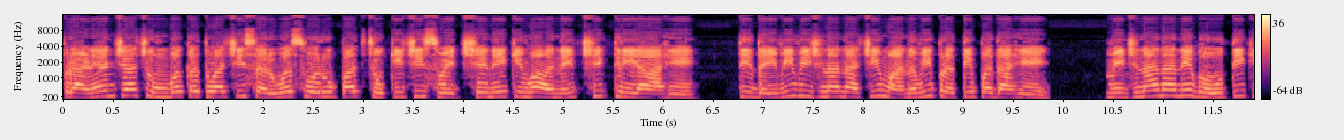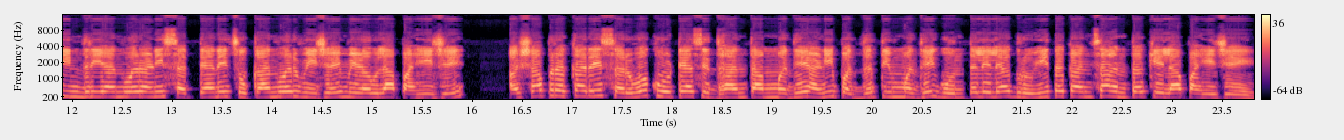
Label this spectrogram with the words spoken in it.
प्राण्यांच्या चुंबकत्वाची सर्व स्वरूपात चुकीची स्वेच्छेने किंवा अनैच्छिक क्रिया आहे. ती दैवी विज्ञानाची मानवी प्रतिपद आहे. विज्ञानाने भौतिक इंद्रियांवर आणि सत्याने चुकांवर विजय मिळवला पाहिजे अशा प्रकारे सर्व खोट्या सिद्धांतांमध्ये आणि पद्धतींमध्ये गुंतलेल्या गृहीतकांचा अंत केला पाहिजे.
